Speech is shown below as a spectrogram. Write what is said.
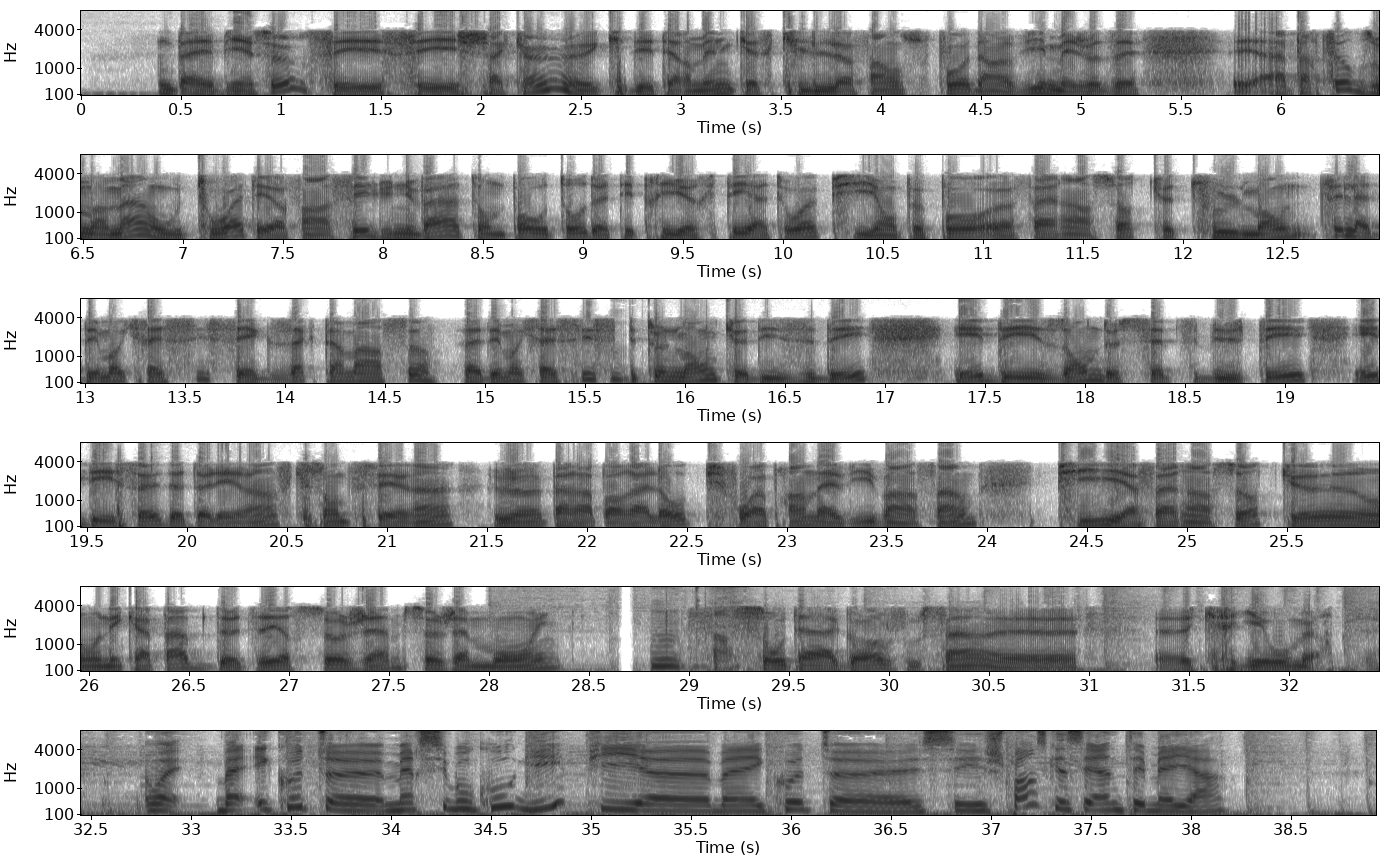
Ben bien sûr, c'est chacun euh, qui détermine qu'est-ce qui l'offense ou pas dans la vie, mais je veux dire, euh, à partir du moment où toi t'es offensé, l'univers tourne pas autour de tes priorités à toi, puis on peut pas euh, faire en sorte que tout le monde, tu sais, la démocratie c'est exactement ça. La démocratie c'est tout le monde qui a des idées et des zones de susceptibilité et des seuils de tolérance qui sont différents l'un par rapport à l'autre, puis il faut apprendre à vivre ensemble, puis à faire en sorte qu'on est capable de dire ça j'aime, ça j'aime moins sans sauter à la gorge ou sans euh, euh, crier au meurtre. Ouais. Ben écoute, euh, merci beaucoup Guy. Puis euh, ben écoute, euh, c'est, je pense que c'est un de tes meilleurs.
